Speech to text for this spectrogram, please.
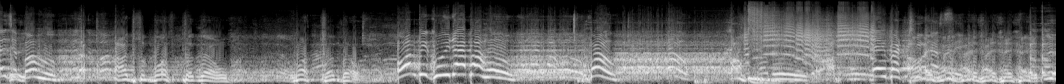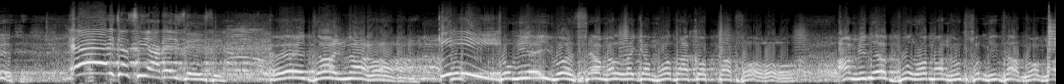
এই যে বহ। আচ্ছা বসতে দাও বসতে দাও। অম্বি ঘুইরা বহ। এইবার ঠিক আছে। এই যে সিয়ার এই যে এই যে। এই যাই না। কি? তুমি এই বয়সে আমার লাগে মজা করতেছ। আমি যে বুড়ো মানুষ তুমি জানো না।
